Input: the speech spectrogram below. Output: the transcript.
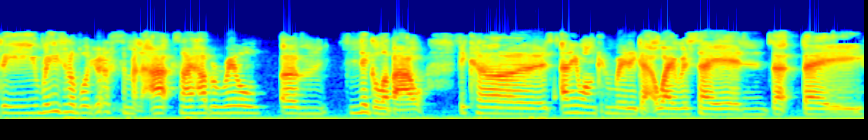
the Reasonable Adjustment Act, I have a real um, niggle about because anyone can really get away with saying that they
